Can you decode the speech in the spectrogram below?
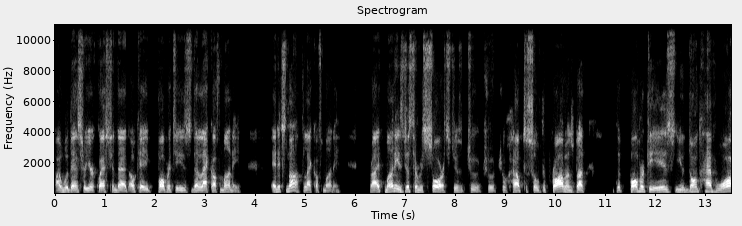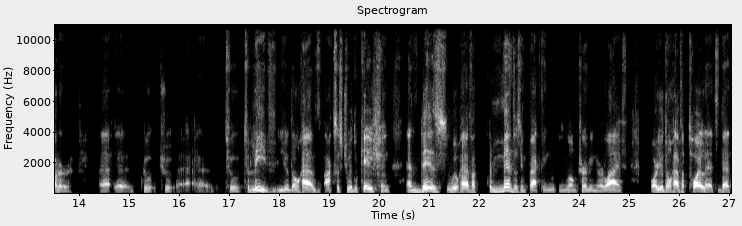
I would answer your question that okay, poverty is the lack of money, and it's not lack of money right? Money is just a resource to to to to help to solve the problems, but the poverty is you don't have water uh, uh, to to uh, to to live. You don't have access to education, and this will have a tremendous impact in, in long term in your life. Or you don't have a toilet that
